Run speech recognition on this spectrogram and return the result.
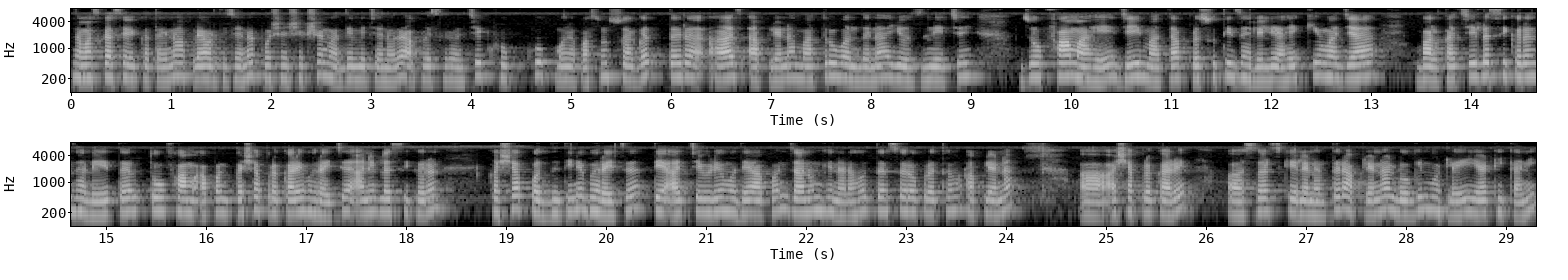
नमस्कार सेविकाताई ना आपल्या आवडती चॅनल पोषण शिक्षण माध्यम या चॅनलवर आपल्या सर्वांचे खूप खूप मनापासून स्वागत. तर आज आपल्याला मातृवंदना योजनेचे जो फॉर्म आहे जे माता प्रसूती झालेली आहे किंवा ज्या बालकाचे लसीकरण झाले तर तो फॉर्म आपण कशा प्रकारे भरायचं आणि लसीकरण कशा पद्धतीने भरायचं ते आजच्या व्हिडिओमध्ये आपण जाणून घेणार आहोत. तर सर्वप्रथम आपल्याला अशा प्रकारे सर्च केल्यानंतर आपल्याला लॉग इन म्हटलं आहे या ठिकाणी.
